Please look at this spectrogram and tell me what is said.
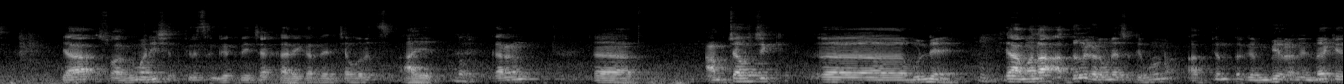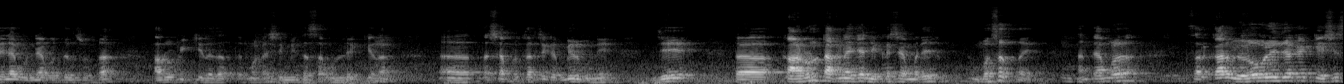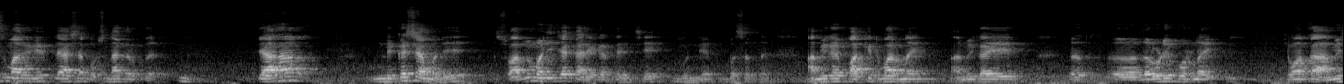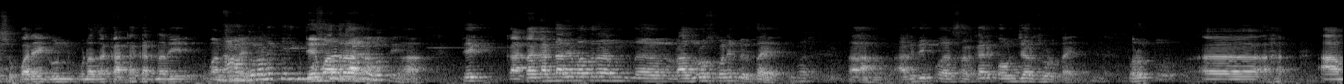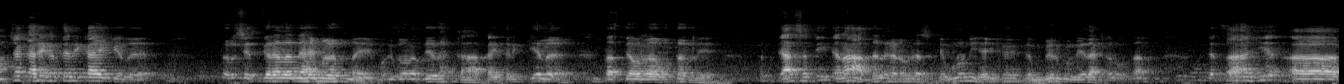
या स्वाभिमानी शेतकरी संघटनेच्या कार्यकर्त्यांच्यावरच आहेत. कारण आमच्यावरचे गुन्हे हे आम्हाला अद्दल घडवण्यासाठी म्हणून अत्यंत गंभीर आणि न केलेल्या गुन्ह्याबद्दल सुद्धा आरोपी केलं जातं मग अशी मी जसा उल्लेख केला तशा प्रकारचे गंभीर गुन्हे जे काढून टाकण्याच्या निकषामध्ये बसत नाहीत आणि त्यामुळं सरकार वेळोवेळी ज्या काही केसेस मागे घेतल्या अशा घोषणा करतं त्या निकषामध्ये स्वाभिमानीच्या कार्यकर्त्यांचे गुन्हे बसत नाहीत. आम्ही काही पाकिटमार नाही आम्ही काही दरोडेखोर नाही किंवा का आम्ही सुपाऱ्या घेऊन कुणाचा काटा काढणारी माणसं नाही ते मात्र. हा ते काटा काढणारे मात्र राजरोसपणे फिरतायत. अगदी प- सरकारी पाहुणचार सोडतायत. परंतु आमच्या कार्यकर्त्यांनी काय केलं? तर शेतकऱ्याला न्याय मिळत नाही. मग जरा दे धक्का काहीतरी केलं रस्त्यावर उतरले तर त्यासाठी त्यांना आदल घडवण्यासाठी म्हणून हे काही गंभीर गुन्हे दाखल होतात. त्याचाही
